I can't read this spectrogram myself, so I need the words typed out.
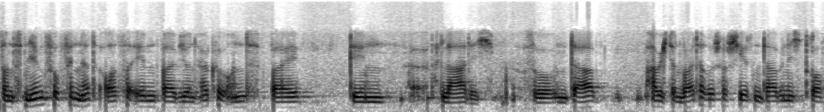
sonst nirgendwo findet, außer eben bei Björn Höcke und bei den äh, Ladig. So, und da habe ich dann weiter recherchiert und da bin ich drauf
